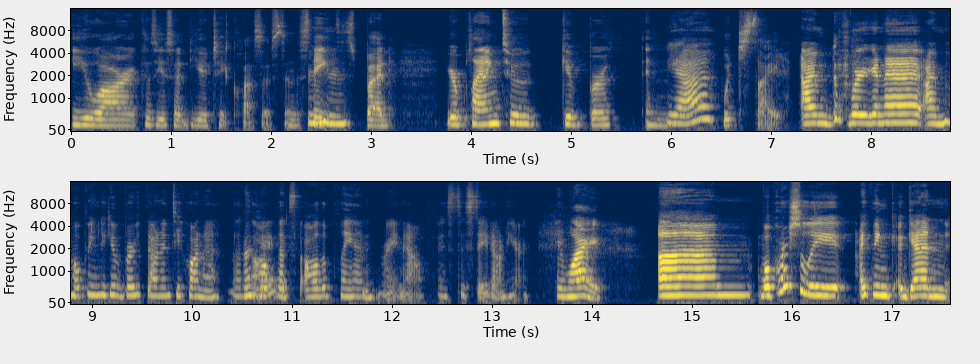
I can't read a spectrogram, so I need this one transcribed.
you are because you said you take classes in the states, Mm-hmm. but you're planning to give birth in yeah, which site? I'm we're gonna I'm hoping to give birth down in Tijuana. That's all Okay. that's all the plan right now is to stay down here. And why? Um well partially I think again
